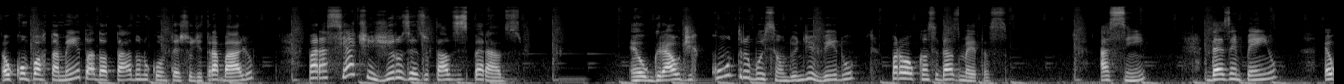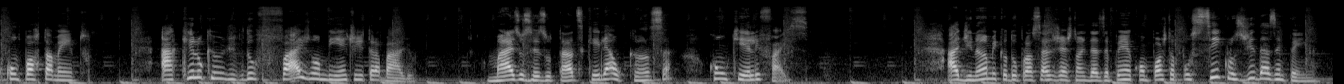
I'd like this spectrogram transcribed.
É o comportamento adotado no contexto de trabalho para se atingir os resultados esperados. É o grau de contribuição do indivíduo para o alcance das metas. Assim, desempenho é o comportamento, aquilo que o indivíduo faz no ambiente de trabalho, mais os resultados que ele alcança com o que ele faz. A dinâmica do processo de gestão de desempenho é composta por ciclos de desempenho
